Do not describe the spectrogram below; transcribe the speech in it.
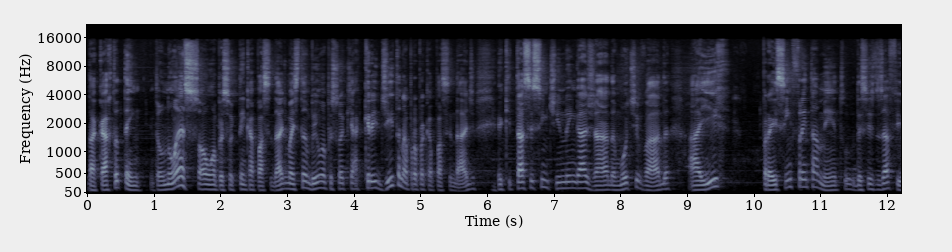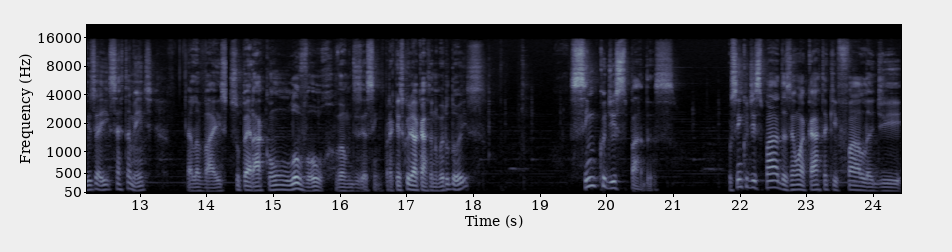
da carta tem. Então não é só uma pessoa que tem capacidade, mas também uma pessoa que acredita na própria capacidade e que está se sentindo engajada, motivada a ir para esse enfrentamento desses desafios. E aí, certamente, ela vai superar com louvor, vamos dizer assim. Para quem escolheu a carta número 2, Cinco de Espadas. O Cinco de Espadas é uma carta que fala de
